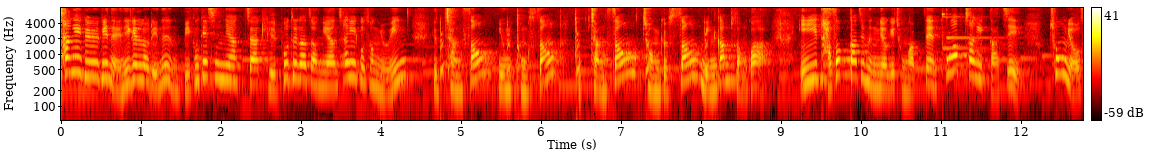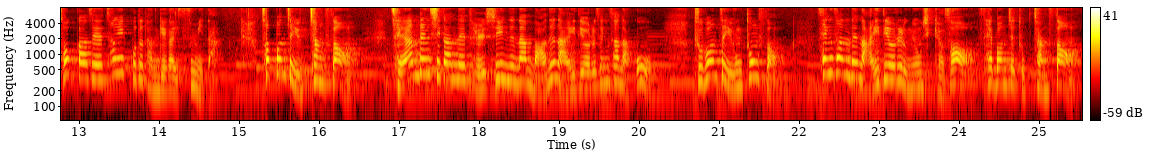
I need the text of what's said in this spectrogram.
창의 교육인 애니 갤러리는 미국의 심리학자 길포드가 정의한 창의 구성 요인 유창성, 융통성, 독창성, 정교성, 민감성과 이 다섯 가지 능력이 종합된 통합 창의까지 총 여섯 가지의 창의 코드 단계가 있습니다. 첫 번째 유창성, 제한된 시간 내 될 수 있는 한 많은 아이디어를 생산하고 두 번째 융통성, 생산된 아이디어를 응용시켜서 세 번째 독창성,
